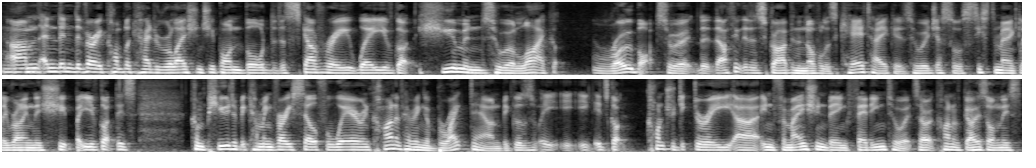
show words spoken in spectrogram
Um, and then the very complicated relationship on board the Discovery, where you've got humans who are like robots who are, I think they're described in the novel as caretakers who are just sort of systematically running this ship. But you've got this computer becoming very self-aware and kind of having a breakdown because it, it's got contradictory uh, information being fed into it. So it kind of goes on this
